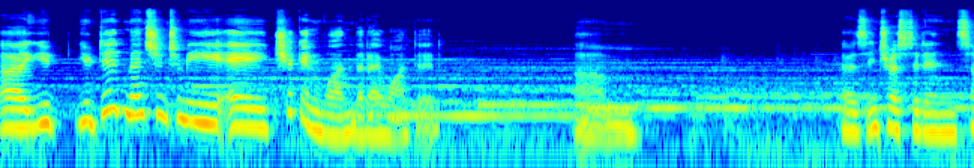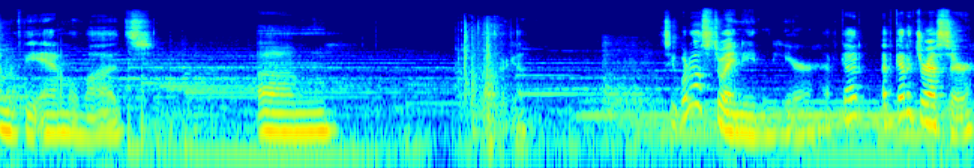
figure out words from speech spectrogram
Uh, you you did mention to me a chicken one that I wanted. Um, I was interested in some of the animal mods. Um, there we go. Let's see what else do I need in here? I've got I've got a dresser.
